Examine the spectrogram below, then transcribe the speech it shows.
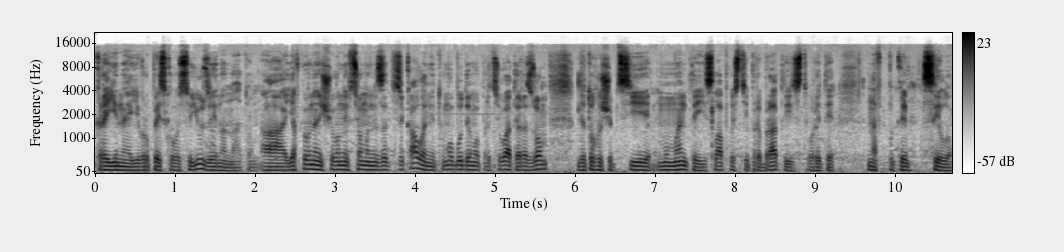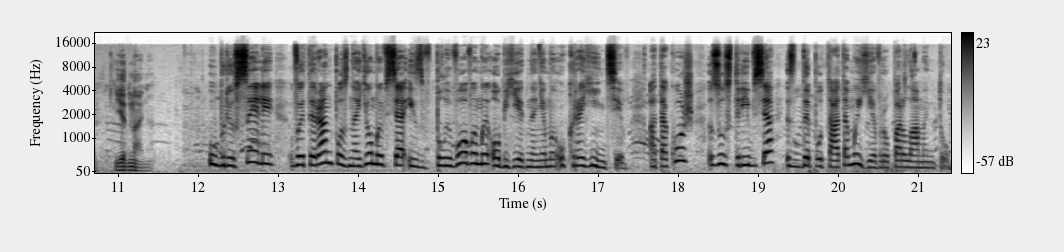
країни Європейського Союзу і на НАТО. А я впевнений, що вони в цьому не зацікавлені, тому будемо працювати разом для того, щоб ці моменти і слабкості прибрати і створити навпаки силу єднання. У Брюсселі ветеран познайомився із впливовими об'єднаннями українців, а також зустрівся з депутатами Європарламенту.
